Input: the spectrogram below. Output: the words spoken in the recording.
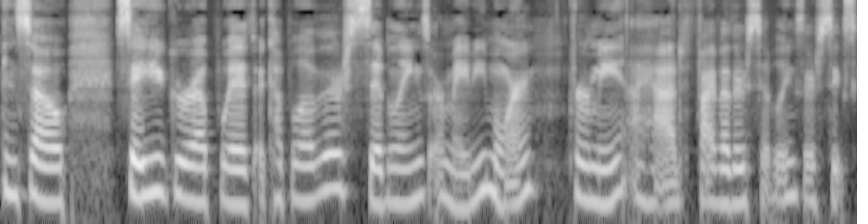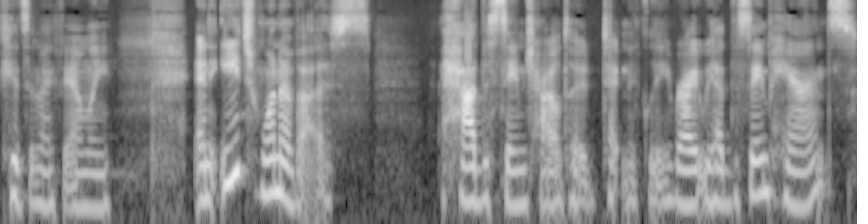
And so, say you grew up with a couple other siblings or maybe more. For me, I had five other siblings. There's six kids in my family. And each one of us had the same childhood technically, right? We had the same parents.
